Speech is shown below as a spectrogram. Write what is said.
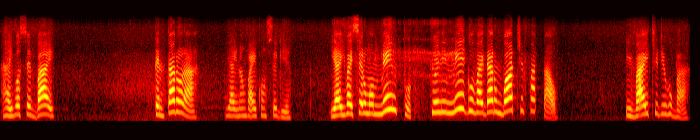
aí você vai tentar orar e aí não vai conseguir. E aí vai ser o momento que o inimigo vai dar um bote fatal e vai te derrubar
